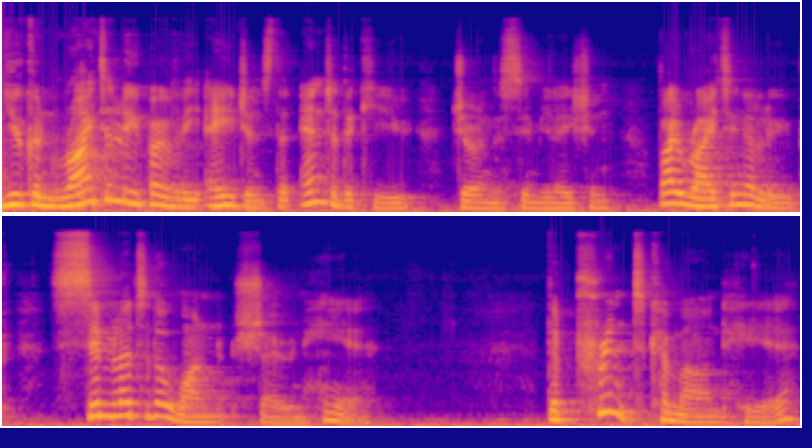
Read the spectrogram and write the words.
You can write a loop over the agents that entered the queue during the simulation by writing a loop similar to the one shown here. The print command here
